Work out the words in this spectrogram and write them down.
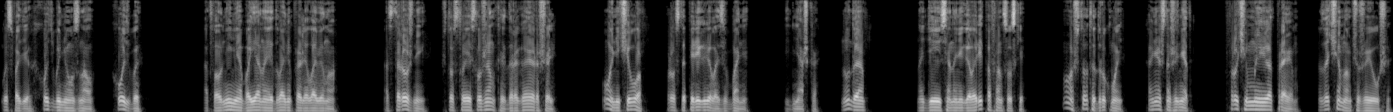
Господи, хоть бы не узнал. Хоть бы. От волнения Баяна едва не пролила вино. «Осторожней, что с твоей служанкой, дорогая Рошель?» «О, ничего, просто перегрелась в бане». «Бедняжка». «Ну да». «Надеюсь, она не говорит по-французски?» «О, что ты, друг мой. Конечно же нет. Впрочем, мы ее отправим. Зачем нам чужие уши?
